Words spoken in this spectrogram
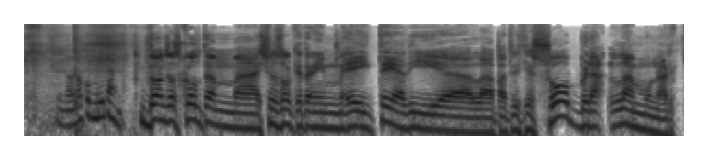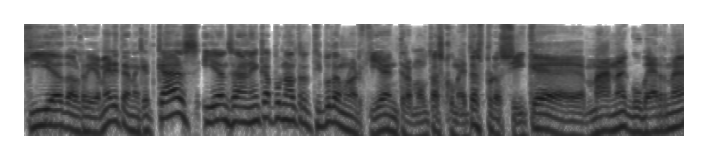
Si no, no combinen. Doncs escolta'm, això és el que tenim ell té a dir a la Patricia sobre la monarquia del rei emèrit, en aquest cas, i ens anem cap a un altre tipus de monarquia, entre moltes cometes, però sí que mana, governa,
